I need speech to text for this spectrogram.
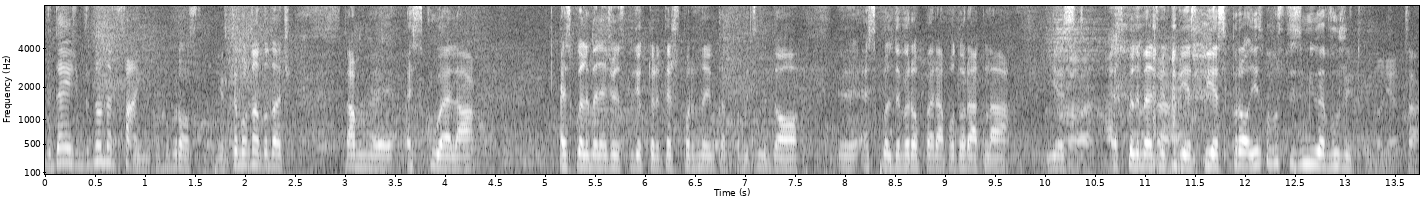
wydaje się, wygląda fajnie po prostu. Jeszcze można dodać tam y, SQL-a, SQL Management Studio, które też w porównaniu powiedzmy do y, SQL Developera pod Oracla jest SQL Management Studio jest, jest, pro, jest po prostu jest miłe w użytku, no nie? Tak.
